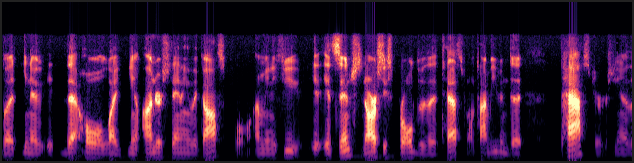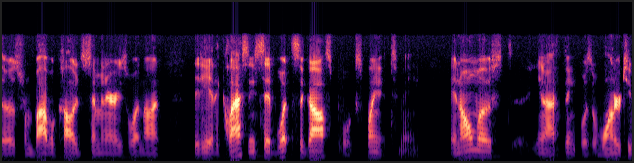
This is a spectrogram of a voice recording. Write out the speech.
but you know that whole like you know understanding the gospel. I mean, if you it, it's interesting. R.C. Sproul did a test one time, even to pastors, you know, those from Bible college, seminaries, whatnot, that he had a class and he said, "What's the gospel? Explain it to me." And almost you know, I think was it one or two,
